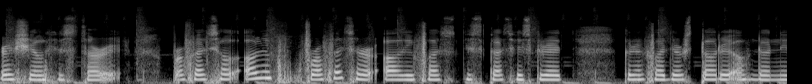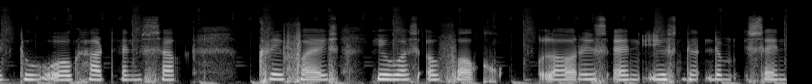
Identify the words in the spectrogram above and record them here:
Racial History. Professor Olive Professor Olivas discussed his great grandfather's story of the need to work hard and sacrifice he was a folklorist and used the, the Saint,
